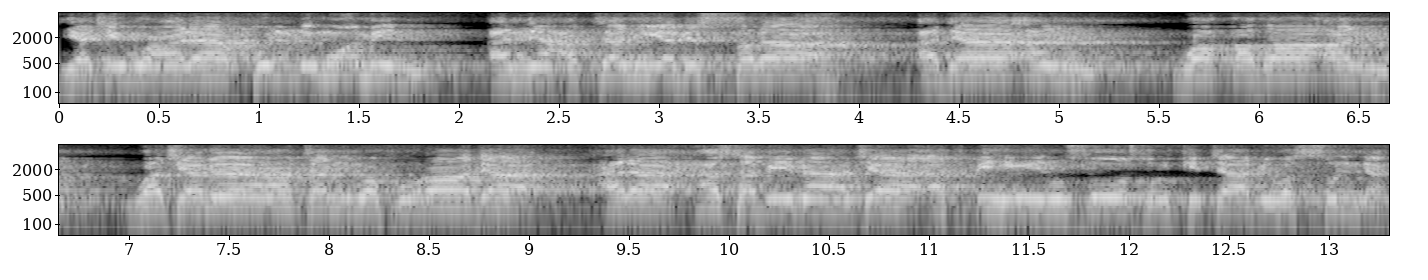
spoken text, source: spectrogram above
يجب على كل مؤمن أن يعتني بالصلاة أداء وقضاء وجماعة وفرادا على حسب ما جاءت به نصوص الكتاب والسنة.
